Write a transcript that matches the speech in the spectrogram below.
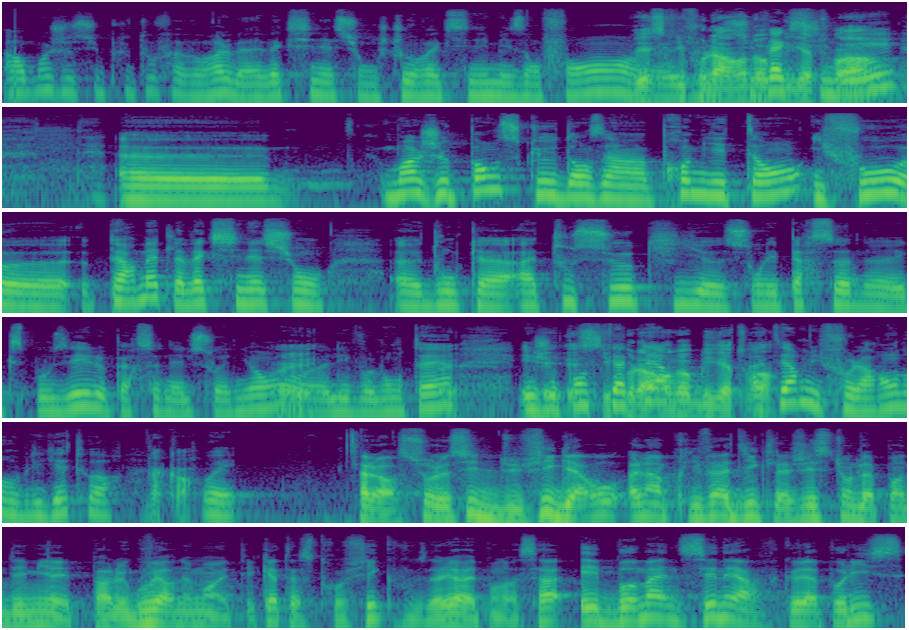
Alors moi, je suis plutôt favorable à la vaccination. Je toujours vacciner mes enfants. Est-ce qu'il euh, faut la rendre obligatoire? Euh, moi, je pense que dans un premier temps, il faut euh, permettre la vaccination euh, donc à, tous ceux qui euh, sont les personnes exposées, le personnel soignant, les volontaires. Et je pense qu'à terme, terme, il faut la rendre obligatoire. D'accord. Oui. Alors, sur le site du Figaro, Alain Privat dit que la gestion de la pandémie par le gouvernement a été catastrophique. Vous allez répondre à ça. Et Baumann s'énerve que la police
